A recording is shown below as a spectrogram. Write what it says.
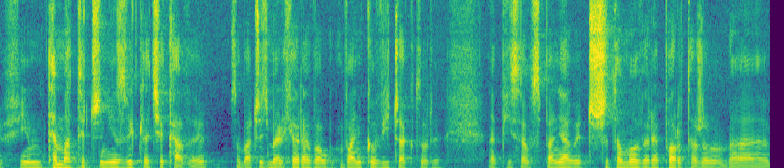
e, film tematycznie niezwykle ciekawy. Zobaczyć Melchiora Wańkowicza, który napisał wspaniały trzytomowy reportaż o e,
